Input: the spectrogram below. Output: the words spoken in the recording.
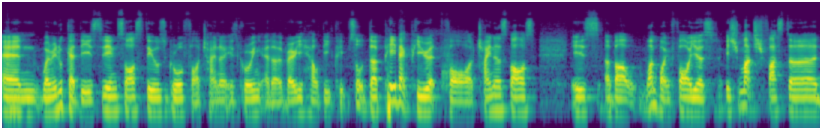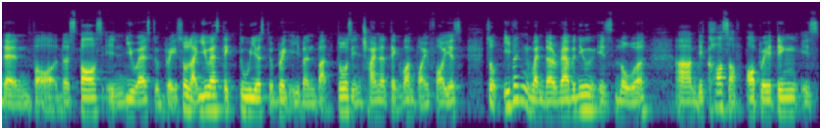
And when we look at the same store sales growth for China, it's growing at a very healthy clip. So the payback period for China stores is about 1.4 years. It's much faster than for the stores in US to break. So like US take two years to break even, but those in China take 1.4 years. So even when the revenue is lower, um, the cost of operating is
